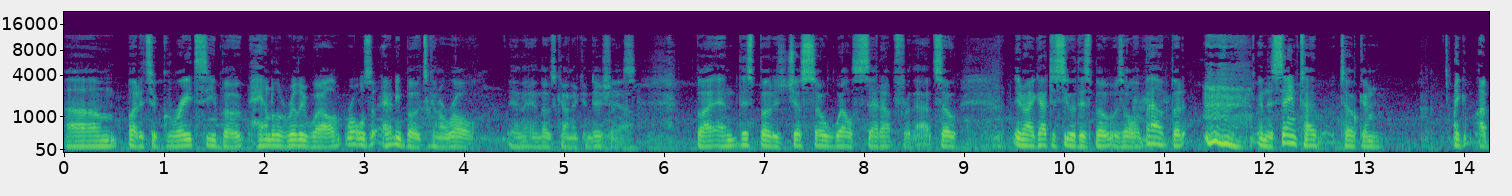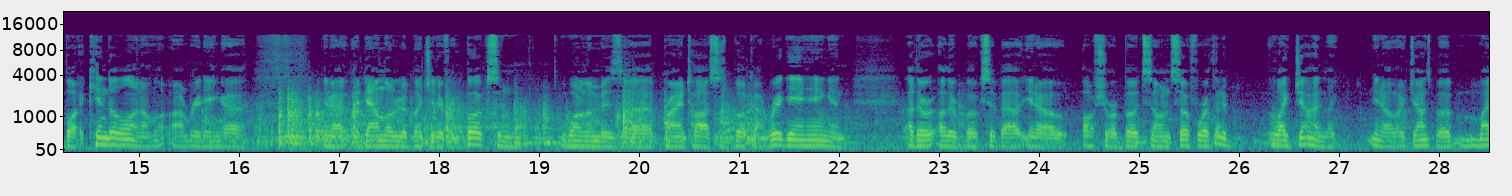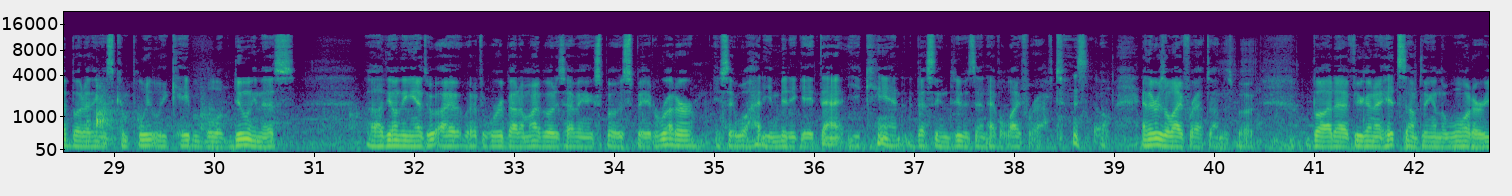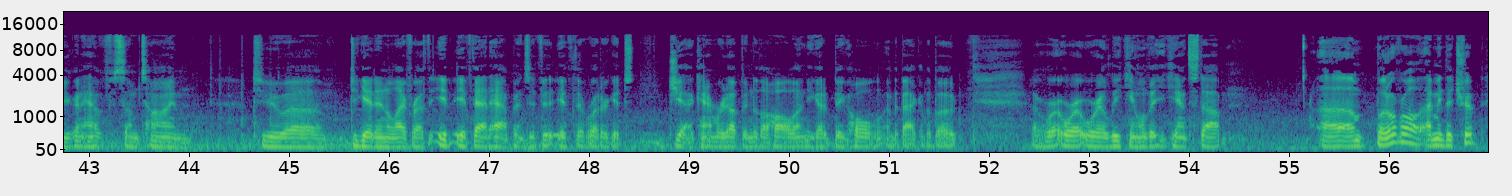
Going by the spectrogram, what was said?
Um, but it's a great sea boat, handled really well. Rolls any boat's going to roll in, in, those kind of conditions. Yeah. But and this boat is just so well set up for that. So, you know, I got to see what this boat was all about. But in the same type, token, I, I bought a Kindle and I'm, I'm reading. Uh, you know, I downloaded a bunch of different books, and one of them is uh, Brion Toss's book on rigging, and other other books about you know offshore boats, so on and so forth. And like John, like you know, like John's boat, my boat, I think is completely capable of doing this. Uh, the only thing to, I would have to worry about on my boat is having an exposed spade rudder. You say, well, how do you mitigate that? You can't. The best thing to do is then have a life raft. so, and there is a life raft on this boat. But uh, if you're going to hit something in the water, you're going to have some time to uh, to get in a life raft if, if that happens. If if the rudder gets jackhammered up into the hull and you got a big hole in the back of the boat, or, or a leaking hole that you can't stop. Um, but overall, I mean, the trip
